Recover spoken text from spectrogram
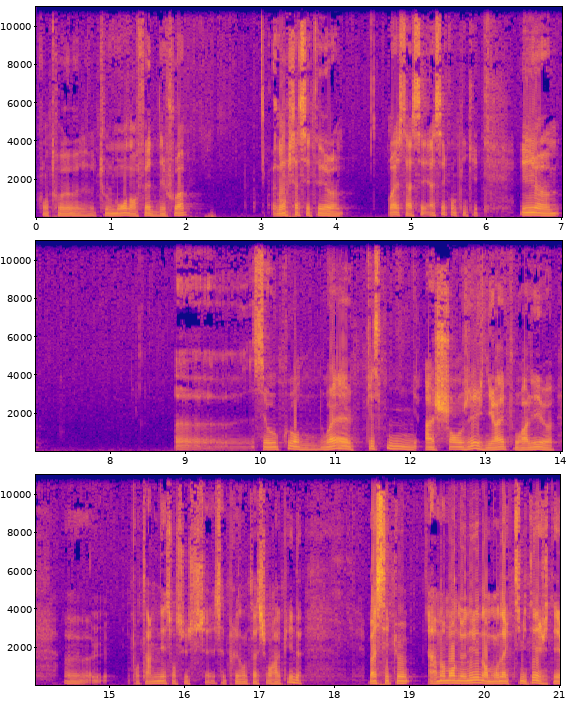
contre tout le monde en fait des fois. Donc ça c'était euh, ouais c'est assez assez compliqué. Et euh, c'est au cours, ouais, qu'est-ce qui a changé, je dirais, pour aller, pour terminer sur cette présentation rapide, bah, c'est que à un moment donné, dans mon activité, j'étais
